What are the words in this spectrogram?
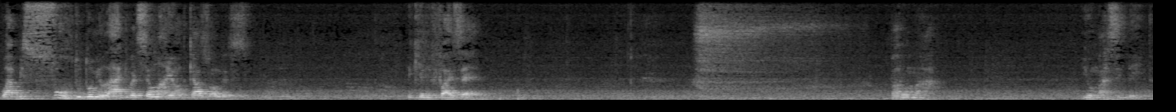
o absurdo do milagre vai ser maior do que as ondas. E o que ele faz é para o mar. E o mar se deita.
